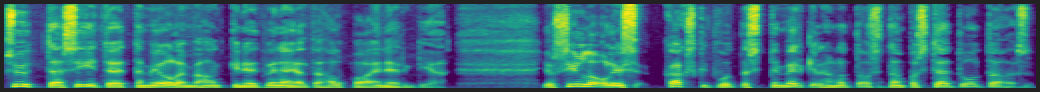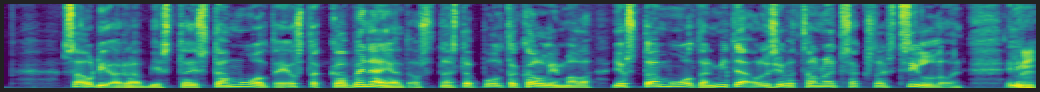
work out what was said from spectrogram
syyttää siitä, että me olemme hankkineet Venäjältä halpaa energiaa. Jos silloin olisi 20 vuotta sitten Merkel sanonut, että ostetaanpa sitä tuolta Saudi-Arabiasta tai jostain muualta, ei ostakaan Venäjältä, ostetaan sitä puolta kalliimmalla jostain muualta, niin mitä olisivat sanoneet saksalaiset silloin? Eli niin.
